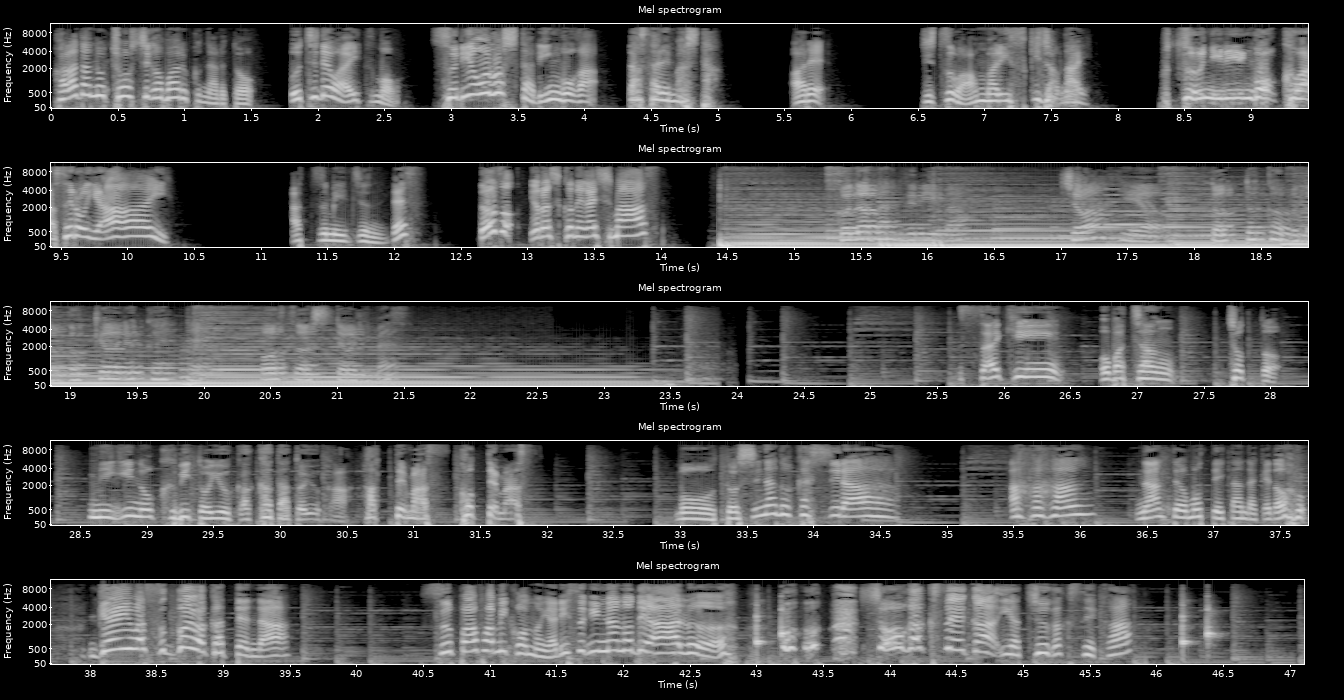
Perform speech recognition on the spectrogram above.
体の調子が悪くなると、うちではいつもすりおろしたリンゴが出されました。あれ、実はあんまり好きじゃない。普通にリンゴ食わせろやーい。あつみじゅんです。どうぞよろしくお願いします。この番組は、ちょあへよ .com のご協力へて放送しております。最近、おばちゃん、ちょっと、右の首というか肩というか、張ってます。凝ってます。もう年なのかしら。あははん、なんて思っていたんだけど、原因はすっごいわかってんだ。スーパーファミコンのやりすぎなのである。小学生か、いや中学生か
